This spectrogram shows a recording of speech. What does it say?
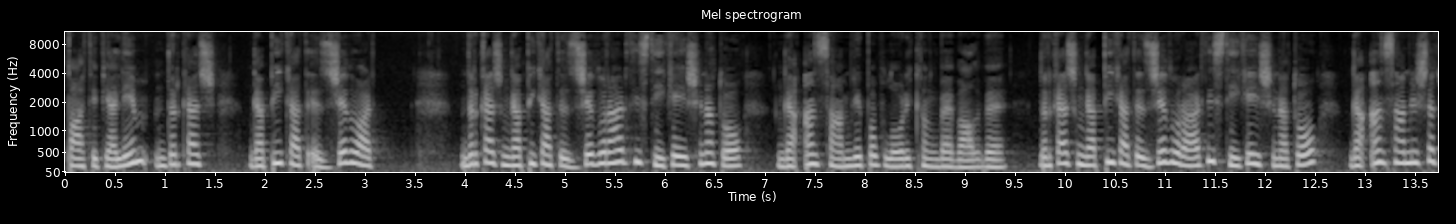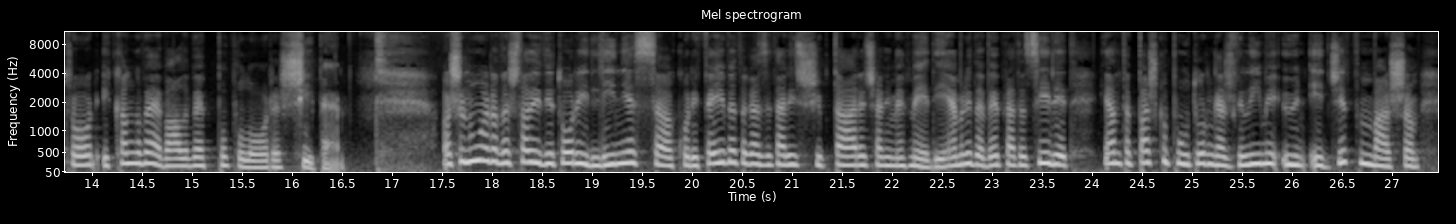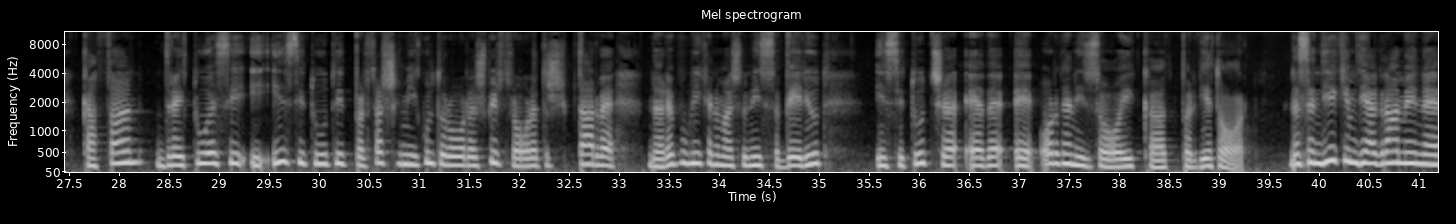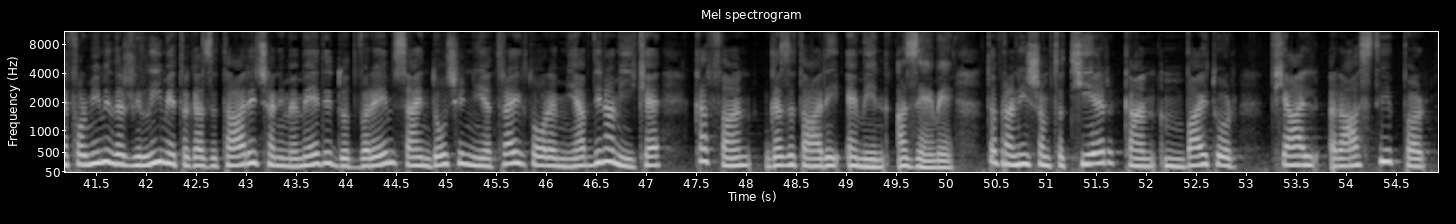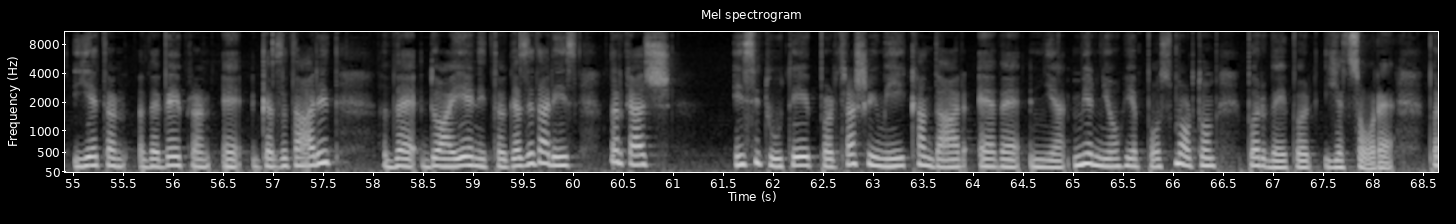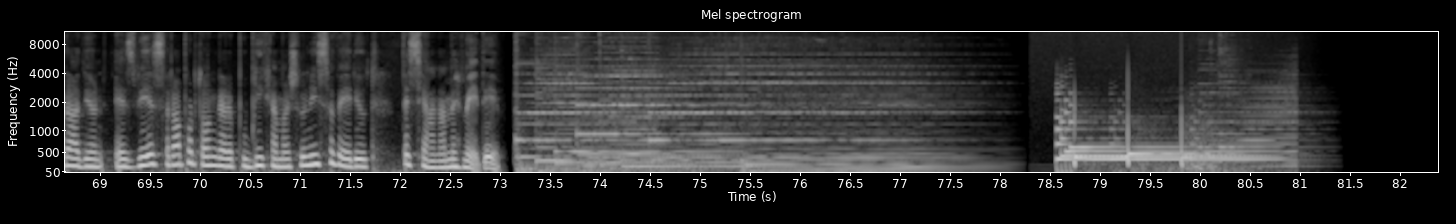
pati fjalim, ndërkaq nga pikat e zgjedhuar ndërkaq nga pikat e zgjedhura artistike ishin ato nga Ansambli Popullor i Këngëve e Valleve ndërkaq nga pikat e zgjedhura artistike ishin ato nga Ansambli Shtetëror i Këngëve e Valleve Popullore Shqipe. Është shënuar edhe shtatëdhjetë vjetori i lindjes së korifeut të gazetarisë shqiptare Qani Mehmedi, emri dhe vepra e të cilit janë të pashkëputur nga zhvillimi ynë i gjithëmbarshëm, ka thënë drejtuesi i Institutit për Trashëgimi Kulturore e Shpirtërore të Shqiptarëve në Republikën e Maqedonisë së Veriut, institut që edhe e organizoi këtë përvjetor. Nëse ndjekim diagramin e formimit dhe zhvillimit të gazetarit Qani Mehmedi do të vërejmë se ai ndoqi një trajektore mjaft dinamike, ka thënë gazetari Emin Azemi. Të pranishëm të tjerë kanë mbajtur fjalë rasti për jetën dhe veprën e gazetarit dhe doajenit të gazetarisë, ndërkaq Instituti për Trashëgimi ka ndarë edhe një mirënjohje post mortum për vepër jetësore. Për Radion SBS raporton nga Republika e Maqedonisë së Veriut, Besiana Mehmedi.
